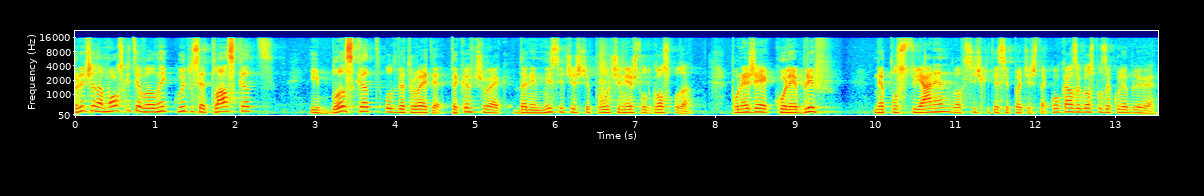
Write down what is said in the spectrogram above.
прилича на морските вълни, които се тласкат и блъскат от ветровете. Такъв човек да не мисли, че ще получи нещо от Господа, понеже е колеблив, непостоянен във всичките си пътища. Какво каза Господ за колебливия?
